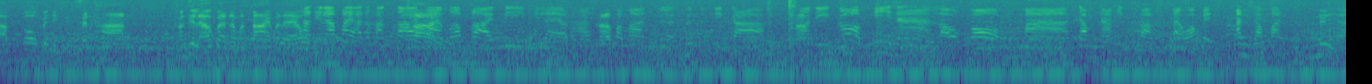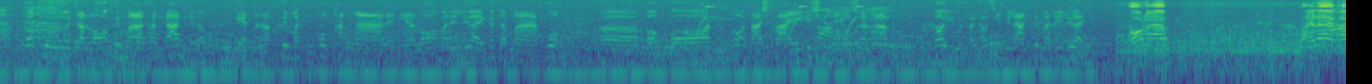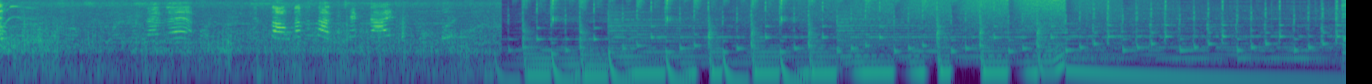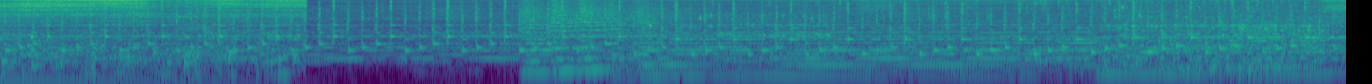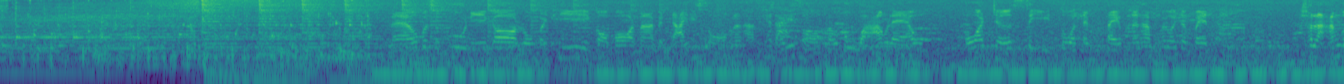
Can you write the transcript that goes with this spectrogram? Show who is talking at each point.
Speaker 1: นือนะครับ ก็เป็นอีกหนึ่งเส้นทาง ครั้งที่แล้วไปอันดามันใต้มาแล้ว
Speaker 2: ครั้งที่แล้วไปอันดามันใต้
Speaker 1: ใช่
Speaker 2: มาเมื่อปลายปีที่แล้วนะคะ
Speaker 1: ครั
Speaker 2: ช่ว
Speaker 1: บ
Speaker 2: งประมาณเดือนพฤศจิกา
Speaker 1: ครั
Speaker 2: ต
Speaker 1: บ
Speaker 2: อนนี้ก็มีนาเราก็มาดำน้ำอีกครั้ง แต่ว่าเป็นอันดามันเหนือ
Speaker 1: ก็คือจะล้อขึ้นมาทางด้านเหนือของภูเก็ตนะครับ ขึ้นมาถึงพวกพังงาอะไรเงี้ยล้อมาเรื่อยๆ ก็จะมาพวกเอ่อเกาะบอนเกาะตาชัยลิชลิวนะครับ ก็อยู่แถวๆซีมิลานขึ้นมาเรื่อยๆ พร้อมนะครับรายแรกครับ
Speaker 2: ด้านแรก 12นักษัตริย์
